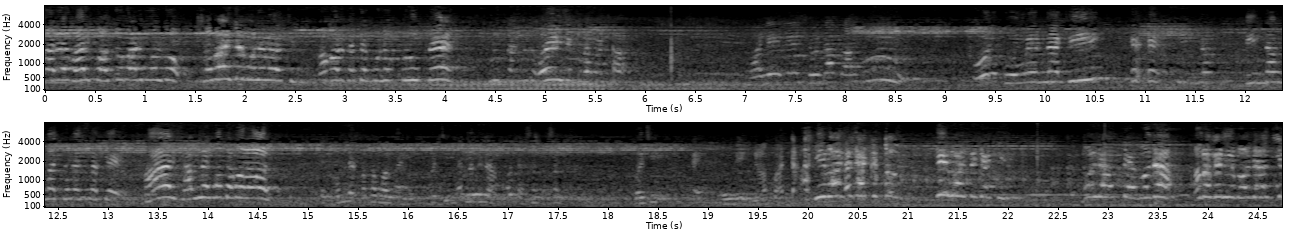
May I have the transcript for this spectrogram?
আরে ভাই, কতবার বলব? সবাইকে বলে বেড়াচ্ছি। আমার কাছে কোনো প্রুফ নেই। তো হয়েই ব্যাপারটা বলে রে সোনা বাবু ওর বউয়ের নাকি তিন নাম- নাম্বার চলে এসেছে। ভাই, সামনে কথা বল। সামনে কথা বল নাই বলছি বলছি ওই তুই? বলতে চাচ্ছিস মজা মজা। আমাকে নিয়ে মজা হচ্ছে।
